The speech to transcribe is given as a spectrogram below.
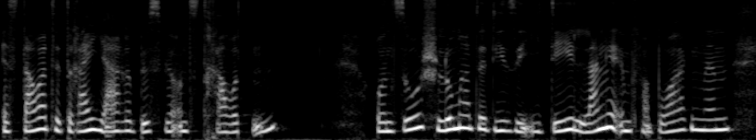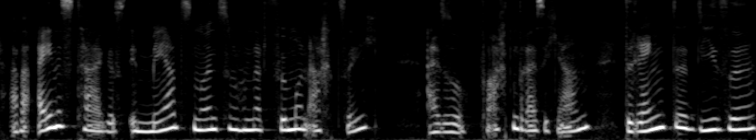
Es dauerte drei Jahre, bis wir uns trauten. Und so schlummerte diese Idee lange im Verborgenen, aber eines Tages im März 1985, also vor 38 Jahren, drängte diese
